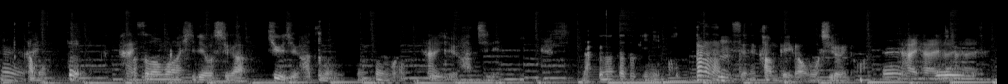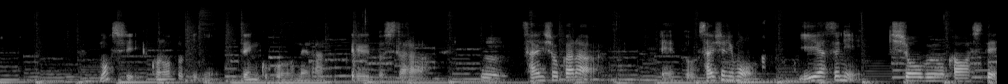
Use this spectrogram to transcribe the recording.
保って、はい。まあ、そのまま秀吉が98年ですね1598年に亡くなった時にこっからなんですよね、官兵衛が面白いのは。はいはいはいはい。もしこの時に全国を狙ってるとしたらうん。最初から、えー、と最初にもう家康に気象文を交わして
